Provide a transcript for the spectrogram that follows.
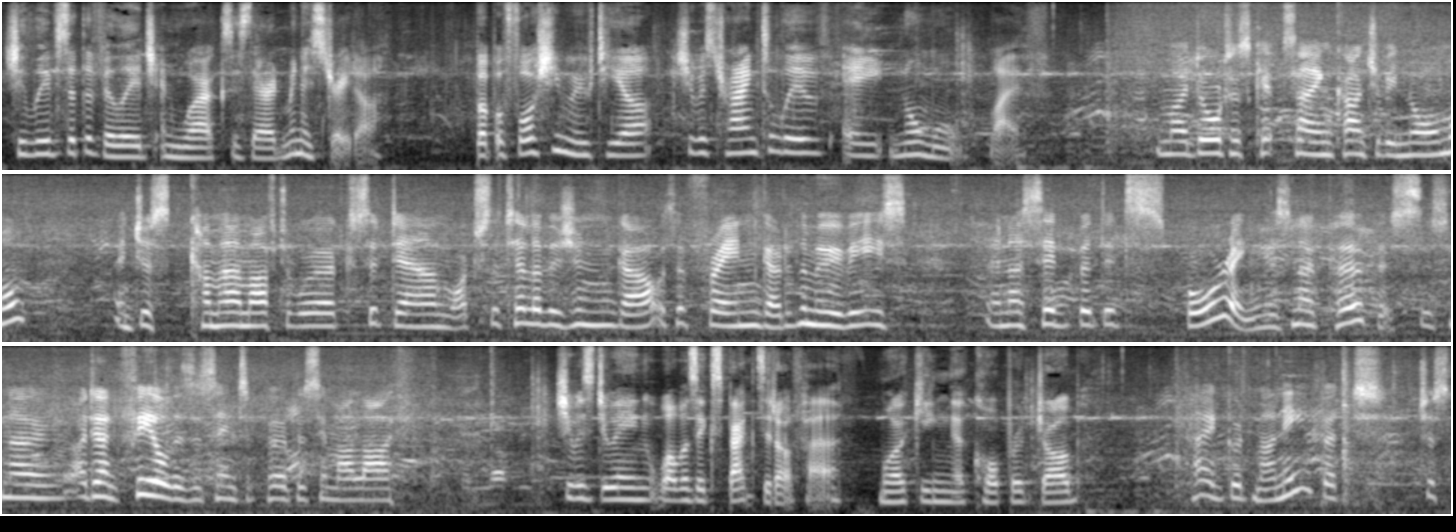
She lives at the village and works as their administrator. But before she moved here, she was trying to live a normal life. My daughters kept saying, Can't you be normal? And just come home after work, sit down, watch the television, go out with a friend, go to the movies. And I said, But it's boring. There's no purpose. There's no, I don't feel there's a sense of purpose in my life. She was doing what was expected of her, working a corporate job. Paid good money, but just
